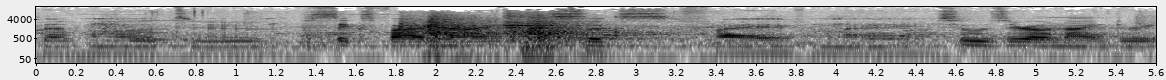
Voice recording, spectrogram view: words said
702 659 659 2093.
